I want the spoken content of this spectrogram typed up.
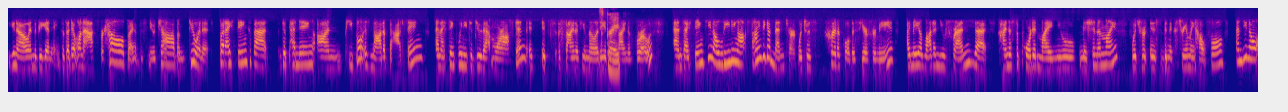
you know, in the beginning because I didn't want to ask for help. I have this new job. I'm doing it. But I think that depending on people is not a bad thing. And I think we need to do that more often. It, it's a sign of humility. It's a sign of growth. And I think, you know, leaning on, finding a mentor, which was critical this year for me. I made a lot of new friends that kind of supported my new mission in life, which has been extremely helpful. And, you know,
